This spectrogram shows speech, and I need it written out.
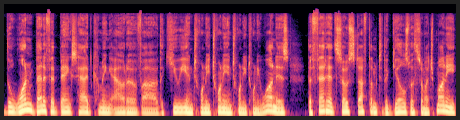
the one benefit banks had coming out of uh, the QE in 2020 and 2021 is the Fed had so stuffed them to the gills with so much money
